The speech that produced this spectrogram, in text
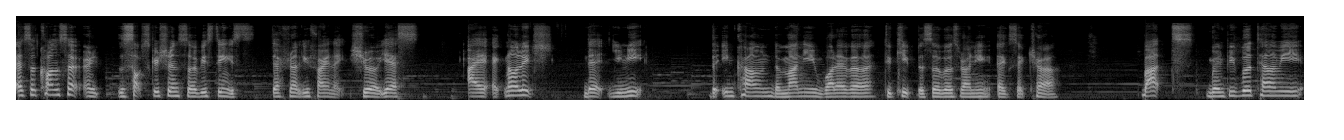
as a concept uh, the subscription service thing is definitely fine. Like sure, yes. I acknowledge that you need the income, the money, whatever to keep the servers running, etc. But when people tell me,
